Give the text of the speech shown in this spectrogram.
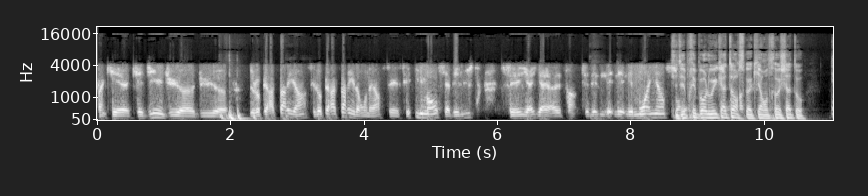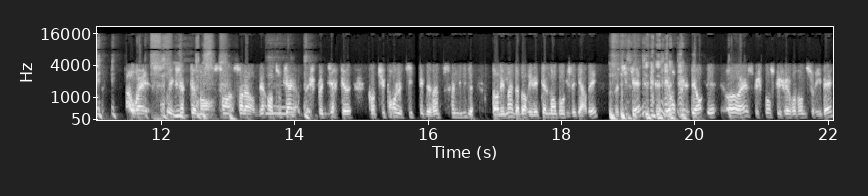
enfin qui est qui est digne du euh, du euh, de l'Opéra de Paris. Hein. C'est l'Opéra de Paris là on est. Hein. C'est, c'est immense. Il y a des lustres. C'est il y a, il y a enfin c'est des, les, les- moyens. Tu sont- t'es pris pour Louis XIV, quoi, qui est rentré au château. Ah ouais, exactement. sans, sans En tout cas, je peux te dire que quand tu prends le ticket de 25 000 dans les mains, d'abord il est tellement beau que je l'ai gardé le ticket. et en plus, et en- oh ouais, parce que je pense que je vais le revendre sur eBay.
